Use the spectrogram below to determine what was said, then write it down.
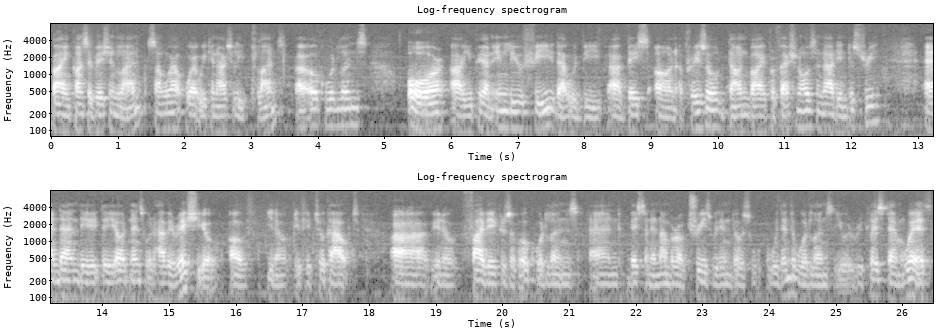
buying conservation land somewhere where we can actually plant uh, oak woodlands, or uh, you pay an in lieu fee that would be uh, based on appraisal done by professionals in that industry. And then the, the ordinance would have a ratio of, you know, if you took out, uh, you know, five acres of oak woodlands and based on the number of trees within those, within the woodlands, you would replace them with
